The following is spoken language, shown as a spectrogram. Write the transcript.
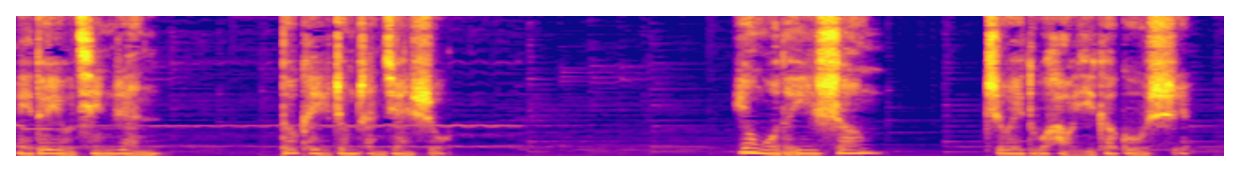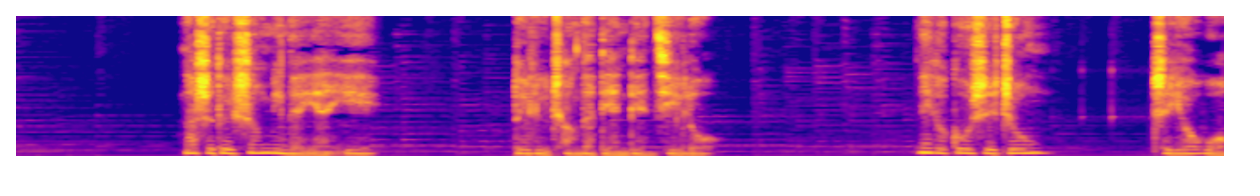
每对有情人都可以终成眷属。用我的一生，只为读好一个故事，那是对生命的演绎，对旅程的点点记录。那个故事中，只有我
